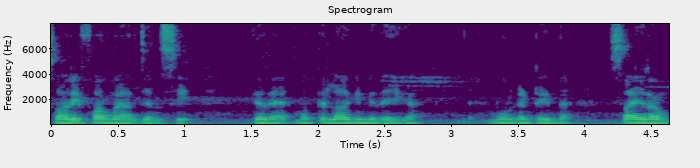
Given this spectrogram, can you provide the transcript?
ಸಾರಿ ಫಾರ್ ಮೈ ಅರ್ಜೆನ್ಸಿ ಯಾಕಂದರೆ ಮತ್ತೆ ಲಾಗಿನ್ ಇದೆ ಈಗ. ಮೂರು ಗಂಟೆಯಿಂದ. ಸಾಯಿರಾಮ್.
